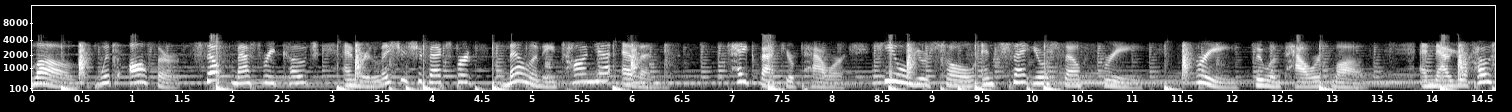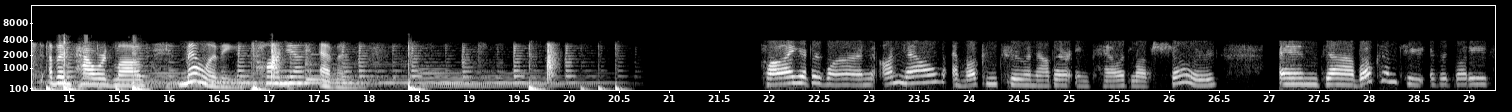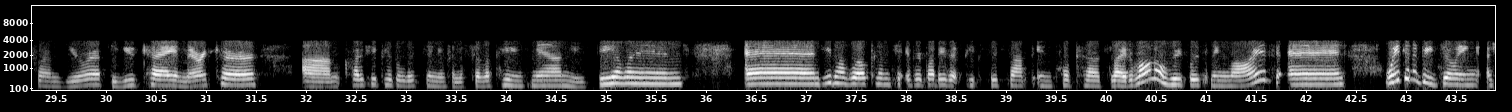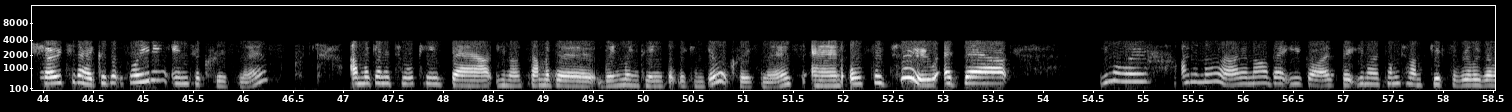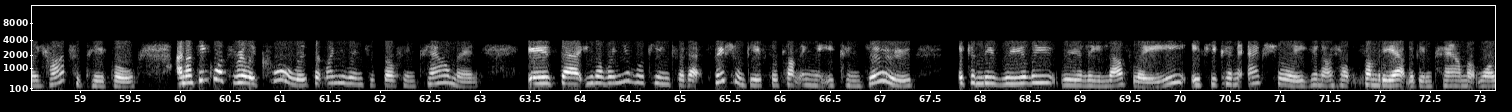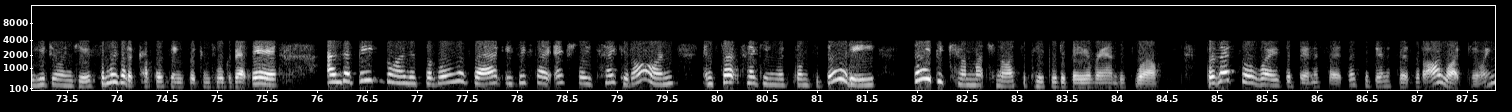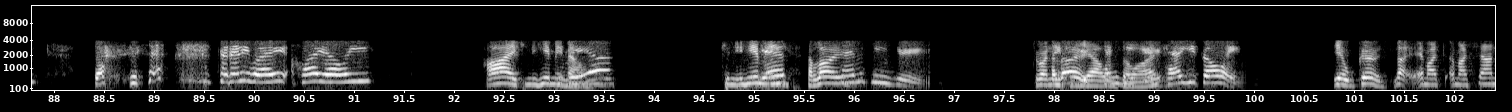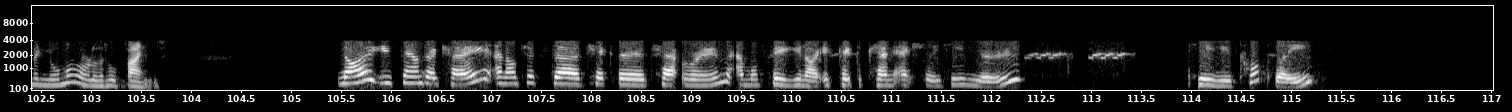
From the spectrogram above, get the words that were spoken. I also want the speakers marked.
Speaker 1: Love with author, self mastery coach, and relationship expert Melanie Tonia Evans. Take back your power, heal your soul, and set yourself free. Free through empowered love. And now, your host of Empowered Love, Melanie Tonia Evans.
Speaker 2: Hi, everyone. I'm Mel, and welcome to another Empowered Love show. And uh, welcome to everybody from Europe, the UK, America. Um, quite a few people listening in from the Philippines now, New Zealand. And, you know, welcome to everybody that picks this up in podcast later on or who's listening live. And we're going to be doing a show today because it's leading into Christmas. And we're going to talk about, you know, some of the win-win things that we can do at Christmas and also, too, about, you know, I don't know. I don't know about you guys, but you know, sometimes gifts are really, really hard for people. And I think what's really cool is that when you're into self empowerment, is that you know when you're looking for that special gift or something that you can do, it can be really, really lovely if you can actually, you know, help somebody out with empowerment while you're doing gifts. And we've got a couple of things we can talk about there. And the big bonus of all of that is if they actually take it on and start taking responsibility, they become much nicer people to be around as well. So that's always a benefit. That's a benefit that I like doing. So, but anyway, hi Ellie.
Speaker 3: Hi, can you hear me,
Speaker 2: You
Speaker 3: Mel?
Speaker 2: there?
Speaker 3: Can you hear
Speaker 2: Yes,
Speaker 3: me? Hello.
Speaker 2: Can hear you.
Speaker 3: Do I need
Speaker 2: Hello,
Speaker 3: to yell
Speaker 2: can hear you. How are you going?
Speaker 3: Yeah, well, good. No, am I am I sounding normal or a little faint?
Speaker 2: No, you sound okay, and I'll just uh, check the chat room, and we'll see. You know, if people can actually hear you, hear you properly.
